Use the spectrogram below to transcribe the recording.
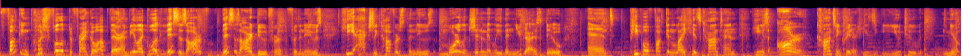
fucking push Philip DeFranco up there and be like look this is our this is our dude for for the news. He actually covers the news more legitimately than you guys do. And people fucking like his content. He's our content creator. He's YouTube you know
